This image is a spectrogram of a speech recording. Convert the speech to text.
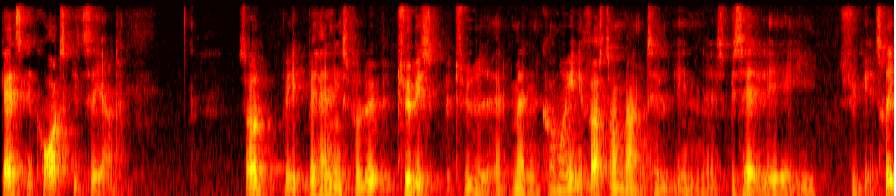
Ganske kort skitseret, så vil et behandlingsforløb typisk betyde, at man kommer ind i første omgang til en øh, speciallæge i psykiatri,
